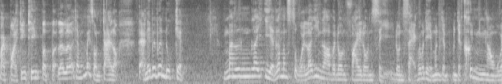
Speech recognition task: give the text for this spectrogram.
ปล่อยปล่อยๆทิ้งๆเปิดๆเลอะๆใช่ไหมไม่สนใจหรอก แต่อันนี้เพื่อนๆดูเกตมันละเอียดแล้วมันสวยแล้วยิ่งเราไปโดนไฟโดนสี โดนแสงเพื่อนๆจะเห็นมันจะมันจะขึ้นเงาแว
